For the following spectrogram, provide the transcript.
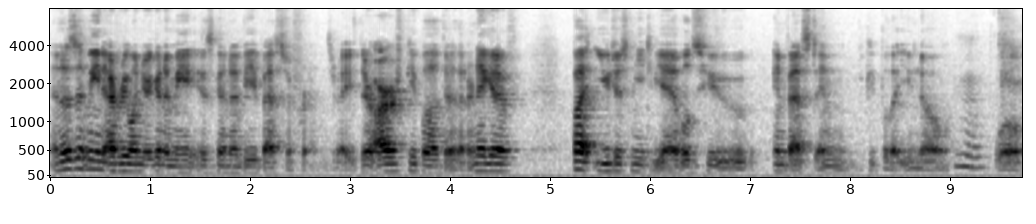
And it doesn't mean everyone you're going to meet is going to be best of friends, right? There are people out there that are negative, but you just need to be able to invest in people that you know hmm will.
